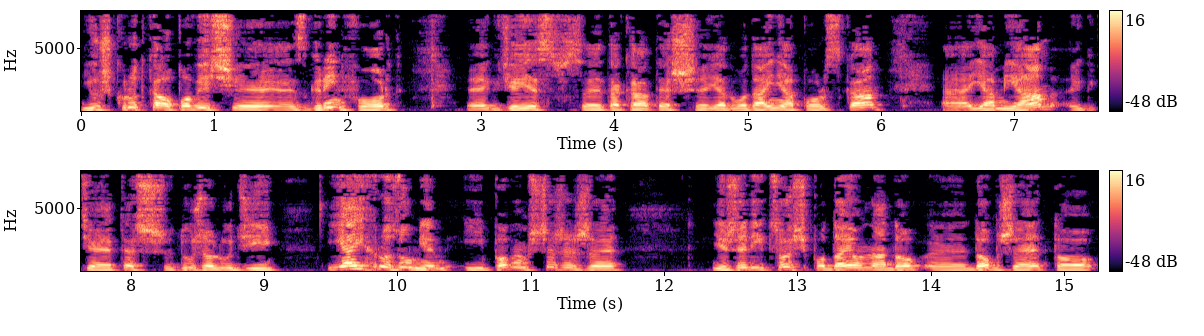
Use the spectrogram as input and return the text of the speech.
Już krótka opowieść e, z Greenford, e, gdzie jest e, taka też jadłodajnia polska, Yam Yam, gdzie też dużo ludzi ja ich rozumiem i powiem szczerze, że jeżeli coś podają na do, e, dobrze, to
